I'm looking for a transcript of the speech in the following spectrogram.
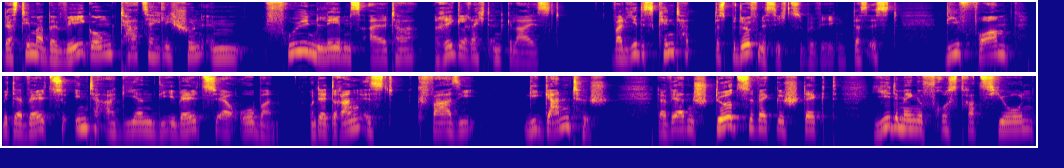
das Thema Bewegung tatsächlich schon im frühen Lebensalter regelrecht entgleist. Weil jedes Kind hat das Bedürfnis, sich zu bewegen. Das ist die Form, mit der Welt zu interagieren, die Welt zu erobern. Und der Drang ist quasi gigantisch. Da werden Stürze weggesteckt, jede Menge Frustration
